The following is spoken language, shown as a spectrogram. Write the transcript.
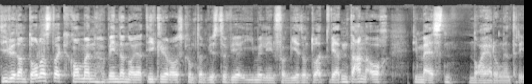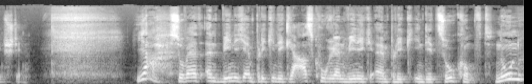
die wird am Donnerstag kommen. Wenn der neue Artikel rauskommt, dann wirst du via E-Mail informiert und dort werden dann auch die meisten Neuerungen drinstehen. Ja, soweit ein wenig ein Blick in die Glaskugel, ein wenig ein Blick in die Zukunft. Nun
